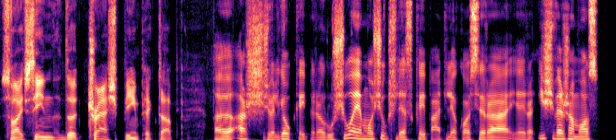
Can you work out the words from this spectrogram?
So I've seen the trash being picked up. E, aš žvelgiau, kaip yra rušiuojamos šiukšlės, kaip atliekos yra, yra išvežamos.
